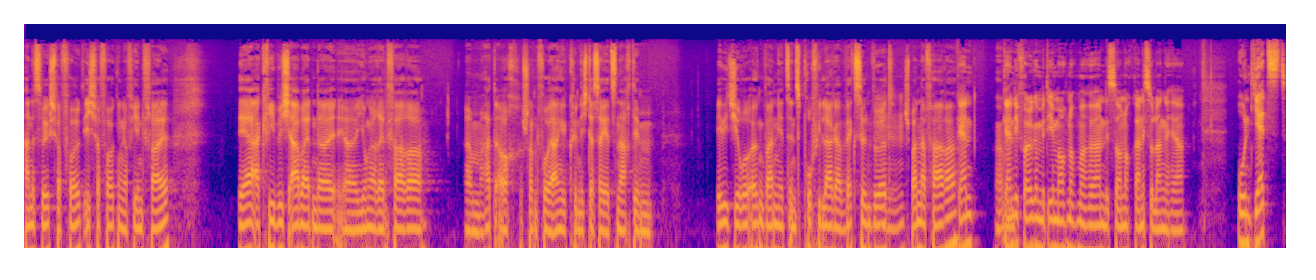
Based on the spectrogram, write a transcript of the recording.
Hannes wirklich verfolgt. Ich verfolge ihn auf jeden Fall. Sehr akribisch arbeitender äh, junger Rennfahrer. Ähm, hat auch schon vorher angekündigt, dass er jetzt nach dem Baby Giro irgendwann jetzt ins Profilager wechseln wird. Mhm. Spannender Fahrer. Gern, ähm, gern die Folge mit ihm auch nochmal hören, das ist auch noch gar nicht so lange her. Und jetzt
